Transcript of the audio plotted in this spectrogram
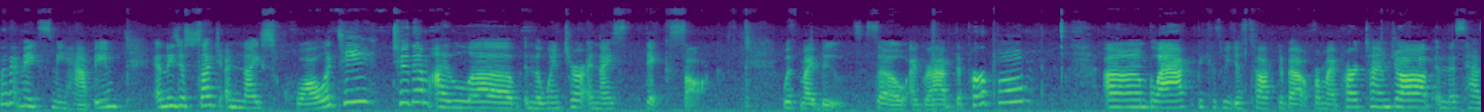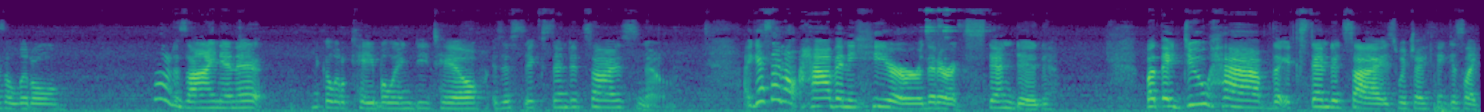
but it makes me happy. And these are such a nice quality to them. I love, in the winter, a nice thick sock with my boots. So I grabbed the purple, um, black, because we just talked about for my part-time job. And this has a little, little design in it, like a little cabling detail. Is this the extended size? No. I guess I don't have any here that are extended, but they do have the extended size, which I think is like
